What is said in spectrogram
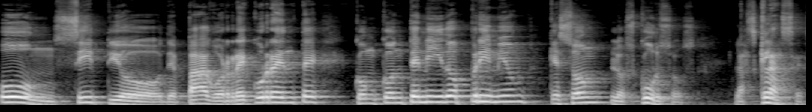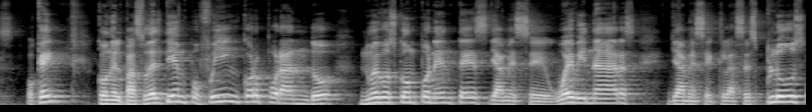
un sitio de pago recurrente con contenido premium que son los cursos, las clases, ¿ok? Con el paso del tiempo fui incorporando nuevos componentes, llámese webinars, llámese clases plus,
